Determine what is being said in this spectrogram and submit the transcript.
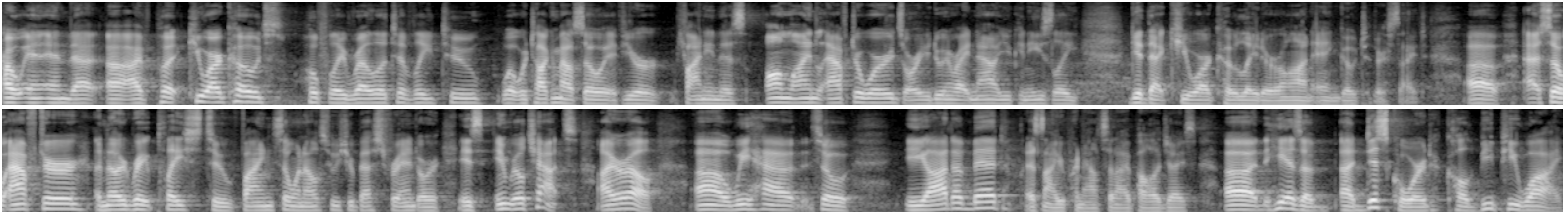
Oh, and, and that uh, I've put QR codes, hopefully relatively to what we're talking about. So if you're finding this online afterwards or you're doing right now, you can easily get that QR code later on and go to their site. Uh, so after another great place to find someone else who's your best friend or is in real chats, IRL. Uh, we have, so Iyad Ahmed, that's not how you pronounce it, I apologize. Uh, he has a, a, Discord called BPY.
